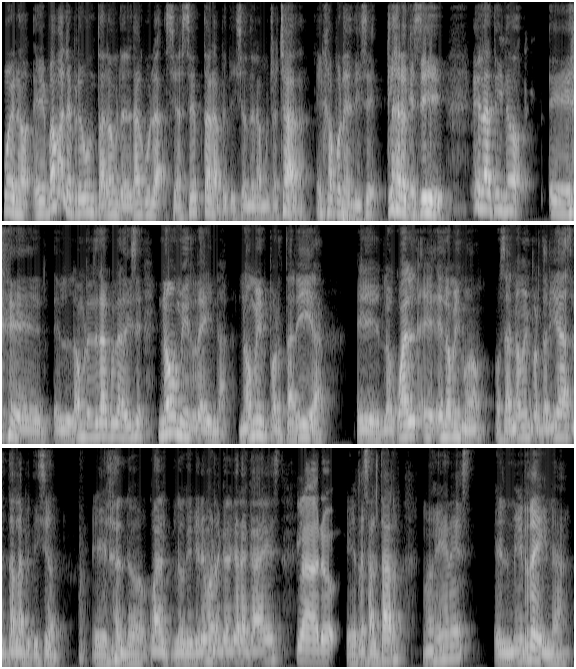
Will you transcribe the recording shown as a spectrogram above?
Bueno, eh, Baba le pregunta al hombre de Drácula si acepta la petición de la muchachada. En japonés dice, claro que sí. En latino, eh, el, el hombre de Drácula dice, no, mi reina, no me importaría. Lo cual es lo mismo, ¿no? O sea, no me importaría aceptar la petición. Eh, lo cual lo que queremos recalcar acá es Claro, eh, resaltar, más bien es el mi reina.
